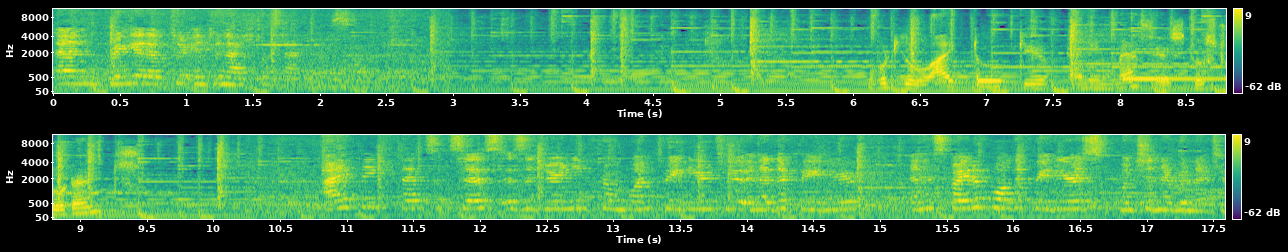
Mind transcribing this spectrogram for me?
and bring it up to international standards. Would you like to give any message to students? I think that success is a journey from one failure to another failure, and in spite of all the failures, one should never let.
